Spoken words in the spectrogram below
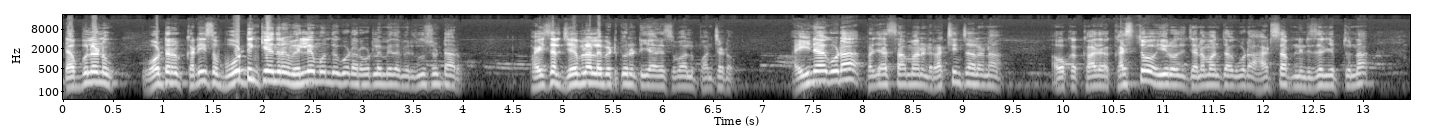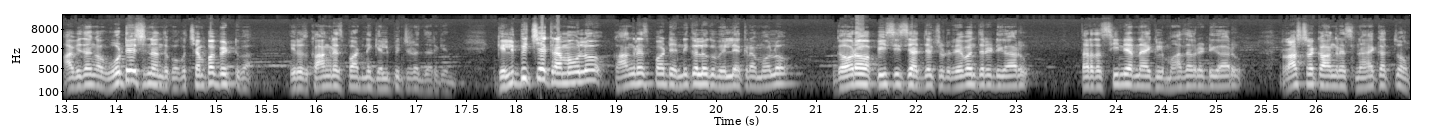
డబ్బులను ఓటరు కనీసం ఓటింగ్ కేంద్రం వెళ్ళే ముందు కూడా రోడ్ల మీద మీరు చూసుంటారు. పైసలు జేబులలో పెట్టుకుని టీఆర్ఎస్ వాళ్ళు పంచడం. అయినా కూడా ప్రజాస్వామ్యాన్ని రక్షించాలన్న ఒక క- కసితో ఈరోజు జనమంతా కూడా హ్యాట్సాప్ నేను నిజం చెప్తున్నా ఆ విధంగా ఓటేసినందుకు ఒక చెంపబెట్టుగా ఈరోజు కాంగ్రెస్ పార్టీని గెలిపించడం జరిగింది. గెలిపించే క్రమంలో కాంగ్రెస్ పార్టీ ఎన్నికలకు వెళ్ళే క్రమంలో గౌరవ పిసిసి అధ్యక్షుడు రేవంత్ రెడ్డి గారు తర్వాత సీనియర్ నాయకులు మాధవరెడ్డి గారు రాష్ట్ర కాంగ్రెస్ నాయకత్వం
